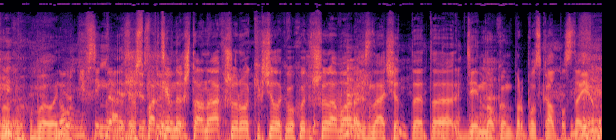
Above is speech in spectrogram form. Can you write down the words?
э, было. Ну, не всегда. Если в спортивных штанах широких человек выходит в шароварах, значит, это день ног он пропускал постоянно.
